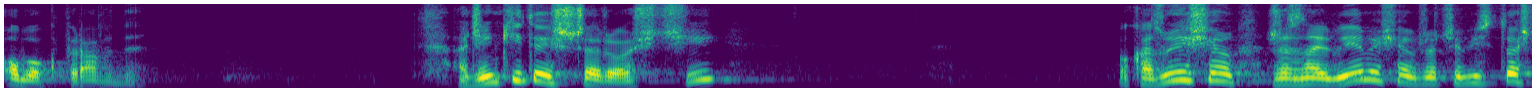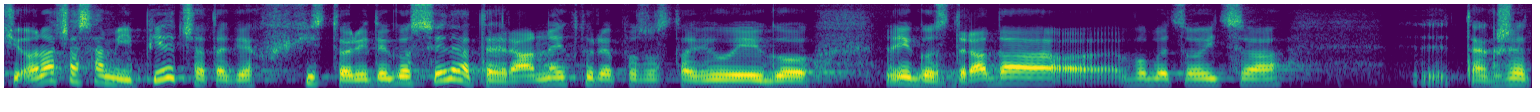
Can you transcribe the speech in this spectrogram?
obok prawdy. A dzięki tej szczerości okazuje się, że znajdujemy się w rzeczywistości. Ona czasami piecze, tak jak w historii tego syna, te rany, które pozostawiły jego, no jego zdrada wobec ojca, także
